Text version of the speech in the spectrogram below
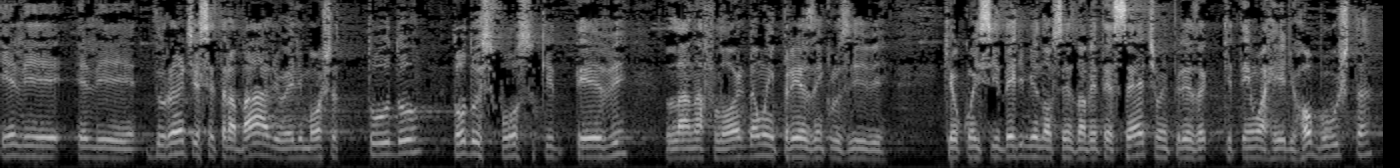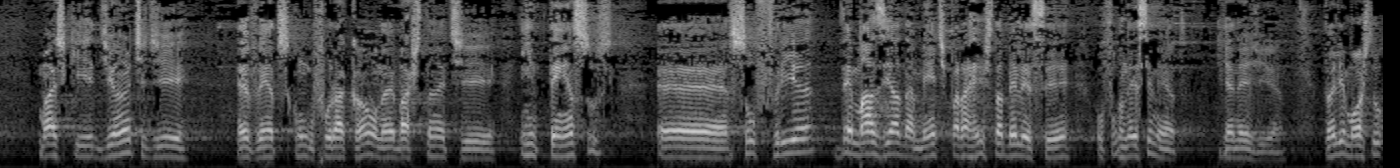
ele, ele, durante esse trabalho, ele mostra tudo, todo o esforço que teve lá na Flórida, uma empresa, inclusive, que eu conheci desde 1997, uma empresa que tem uma rede robusta, mas que diante de eventos como o furacão, né, bastante intensos, é, sofria demasiadamente para restabelecer o fornecimento de energia. Então ele mostra o,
